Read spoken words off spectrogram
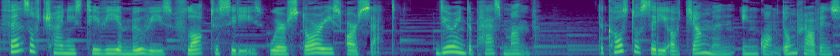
Fans of Chinese TV and movies flock to cities where stories are set. During the past month, the coastal city of Jiangmen in Guangdong province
